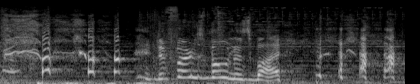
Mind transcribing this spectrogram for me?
the first bonus buy.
